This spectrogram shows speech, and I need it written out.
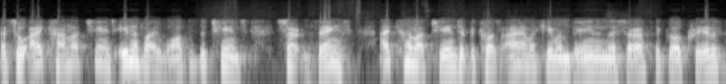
And so I cannot change, even if I wanted to change certain things, I cannot change it because I am a human being in this earth that God created.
